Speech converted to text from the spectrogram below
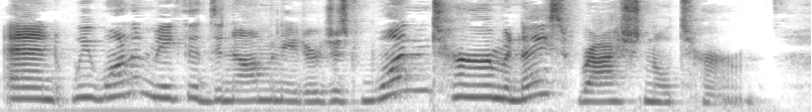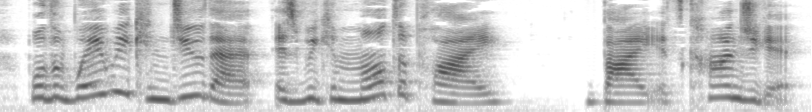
and we want to make the denominator just one term, a nice rational term. Well, the way we can do that is we can multiply by its conjugate.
